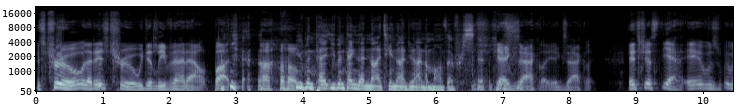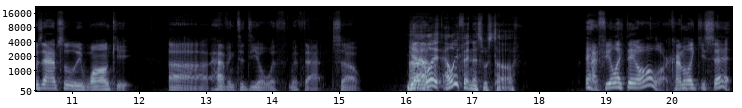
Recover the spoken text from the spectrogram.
It's true. That is true. We did leave that out, but um, you've been paying you've been paying that nineteen ninety nine a month ever since. yeah, exactly, exactly. It's just yeah, it was it was absolutely wonky uh having to deal with with that. So Yeah, Uh, LA, LA Fitness was tough. yeah, I feel like they all are, kind of like you said.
